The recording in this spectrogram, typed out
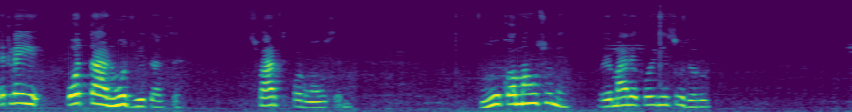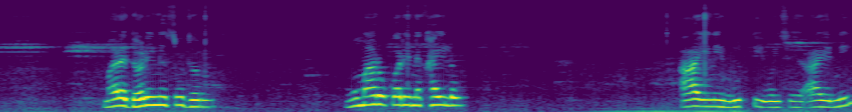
એટલે એ પોતાનું જ વિચારશે. સ્વાર્થ પણ આવશે હું કમાઉં છું ને હવે મારે કોઈની શું જરૂર? મારે ધણીની શું જરૂર? હું મારું કરીને ખાઈ લઉં? આ એની વૃત્તિ હોય છે, આ એની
